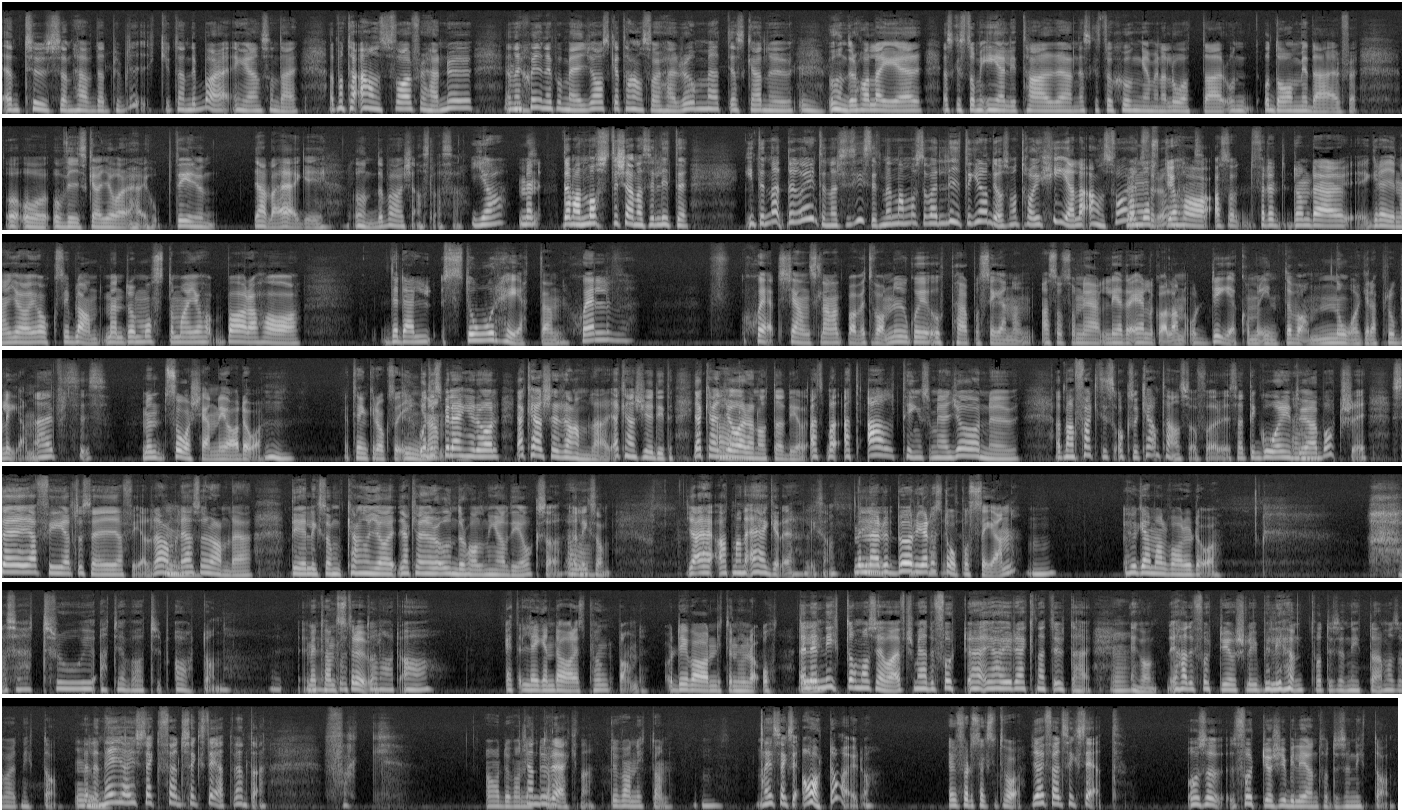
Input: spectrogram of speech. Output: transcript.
en tusenhövdad publik. Utan det bara är en sån där, att man tar ansvar för det här. Nu, energin är på mig, jag ska ta ansvar för det här rummet, jag ska nu underhålla er, jag ska stå med elgitarren, jag ska stå och sjunga mina låtar och, och de är där för, och, och, och vi ska göra det här ihop. Det är ju en jävla ägig, underbar känsla. Alltså. Ja, men Där man måste känna sig lite inte, det är inte narcissistiskt, men man måste vara lite grandios. Man tar ju hela ansvaret Man för måste ju rummet. ha, alltså, för det, de där grejerna gör jag också ibland, men då måste man ju bara ha det där storheten själv. Självkänslan att bara, vet vad, nu går jag upp här på scenen, alltså som när jag leder Ellegalan och det kommer inte vara några problem. Nej, precis. Men så känner jag då. Jag tänker också ingen Mm. Och det spelar ingen roll, jag kanske ramlar, jag kanske gör ditt, jag kan göra något av det. Att, att allting som jag gör nu, att man faktiskt också kan ta ansvar för det. Så att det går inte att göra bort sig. Säger jag fel så säger jag fel, ramlar Mm. jag så ramlar jag. Det är liksom, kan jag, jag kan göra underhållning av det också. Jag Liksom, jag, att man äger det. Liksom. Men Det när är du började stå på scen, hur gammal var du då? Alltså jag tror ju att jag var typ 18. Med Tant 17, Strul? 18, ja. Ett legendariskt punkband. Och det var 1980. Eller 19 måste jag vara eftersom jag hade 40, jag har ju räknat ut det här en gång. Jag hade 40-årsjubileum 2019, jag måste ha varit 19. Mm. Eller nej, jag är sex, född 61, vänta. Fuck. ja, du var 19. Kan du räkna? Du var 19. Nej, 60, 18 var jag ju då. Är du född 62? Jag är född 61. Och så 40-årsjubileum 2019.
